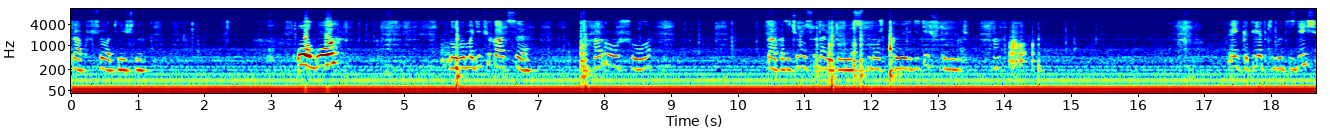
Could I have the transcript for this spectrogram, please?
Так, все отлично. Ого! Новая модификация. Хорошо. Так, а зачем я сюда иду? Если может проверить здесь что-нибудь? А? Эй, котлетки, вот здесь?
